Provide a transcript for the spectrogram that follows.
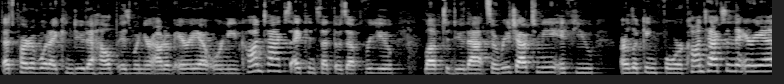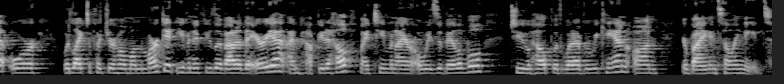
That's part of what I can do to help is when you're out of area or need contacts, I can set those up for you. Love to do that. So reach out to me if you are looking for contacts in the area or would like to put your home on the market, even if you live out of the area, I'm happy to help. My team and I are always available to help with whatever we can on your buying and selling needs.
